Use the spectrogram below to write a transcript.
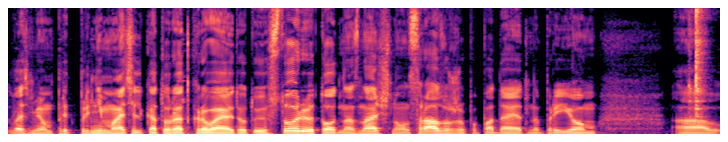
возьмем, предприниматель, который открывает эту историю, то однозначно он сразу же попадает на прием а,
